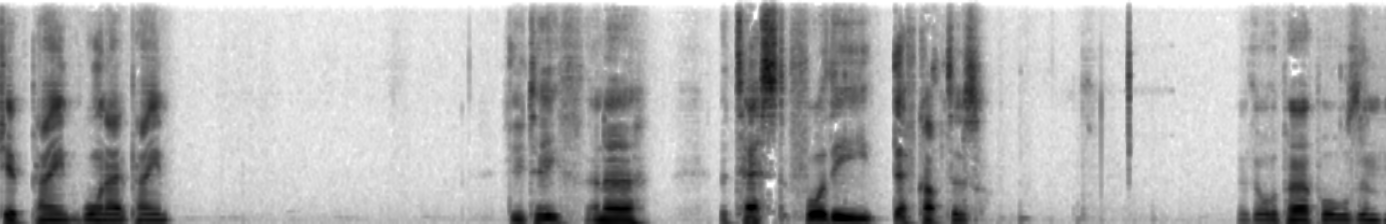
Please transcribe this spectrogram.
Chip paint, worn out paint. Few teeth. And uh, the test for the Deffcopters. With all the purples and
